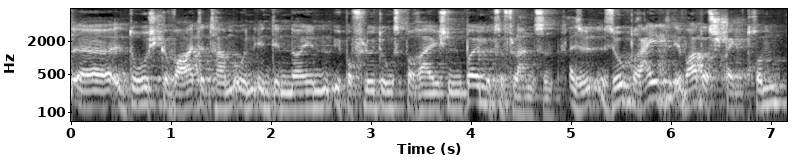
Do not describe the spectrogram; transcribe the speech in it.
äh, durchgewartet haben und in den neuen Überflutungsbereichen Bäume zu pflanzen. Also so breit war das Spektrum.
